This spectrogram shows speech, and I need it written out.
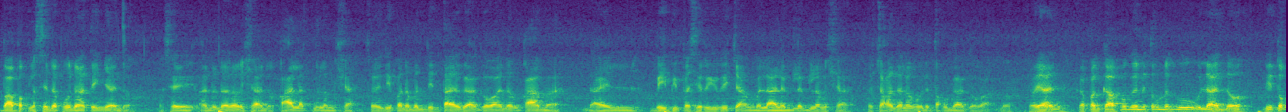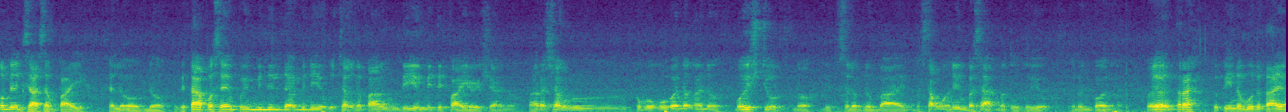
babaklasin na po natin yan, no? Kasi ano na lang siya, no? Kalat na lang siya. So hindi pa naman din tayo gagawa ng kama dahil baby pa si Riri Chang, malalaglag lang siya. So tsaka na lang ulit ako gagawa, no? So ayan, kapag ka po ganitong nag-uulan, no? Dito kami nagsasampay sa loob, no? Pagkatapos ayan po yung binili namin ni Yuko Chang na parang dehumidifier siya, no? Para siyang kumukuha ng ano, moisture, no? Dito sa loob ng bahay. Basta kung ano yung basa, matutuyo. Ganun po, no? So ayun, tara, tupin na muna tayo.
